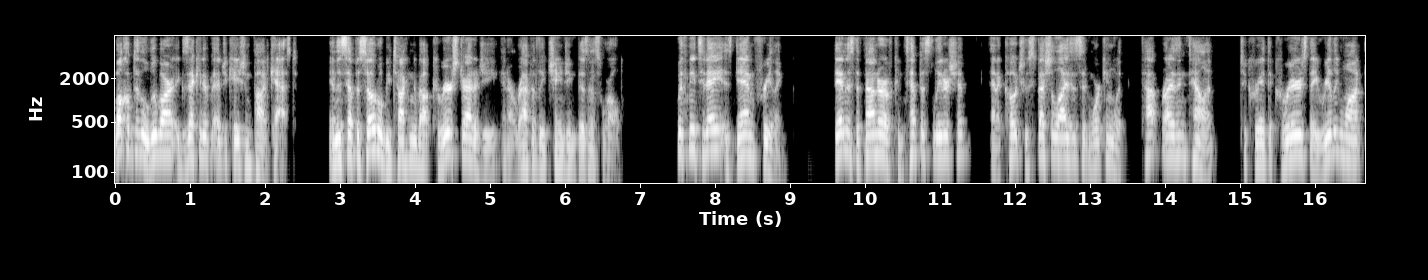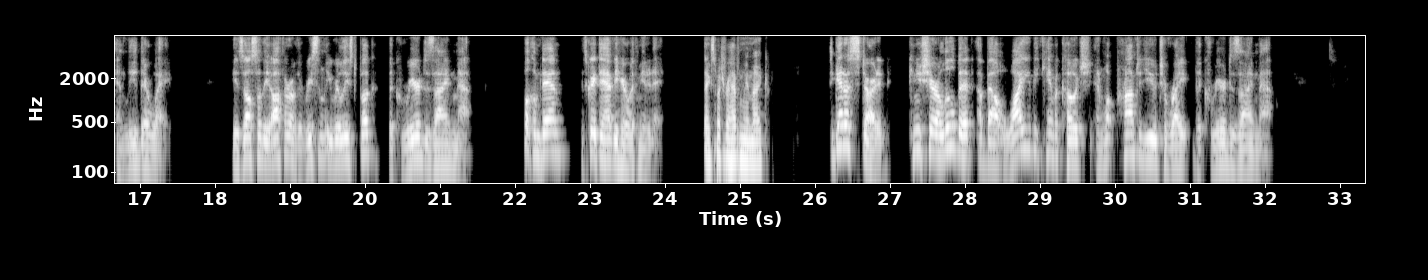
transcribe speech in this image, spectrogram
Welcome to the Lubar Executive Education Podcast. In this episode, we'll be talking about career strategy in our rapidly changing business world. With me today is Dan Freehling. Dan is the founder of Contempus Leadership and a coach who specializes in working with top rising talent to create the careers they really want and lead their way. He is also the author of the recently released book, The Career Design Map. Welcome, Dan. It's great to have you here with me today. Thanks so much for having me, Mike. To get us started, can you share a little bit about why you became a coach and what prompted you to write the career design map?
